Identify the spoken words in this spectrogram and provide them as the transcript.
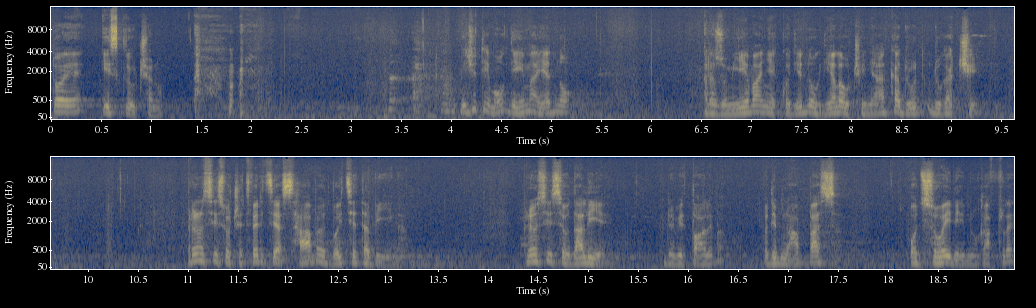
to je isključeno. Međutim, ovdje ima jedno razumijevanje kod jednog dijela učenjaka drugačije. Prenosi se od četverice ashaba i od dvojice tabina. Prenosi se od Alije, od Ebi Taliba, od Ibn Abbasa, od Suvejde ibn Gafle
